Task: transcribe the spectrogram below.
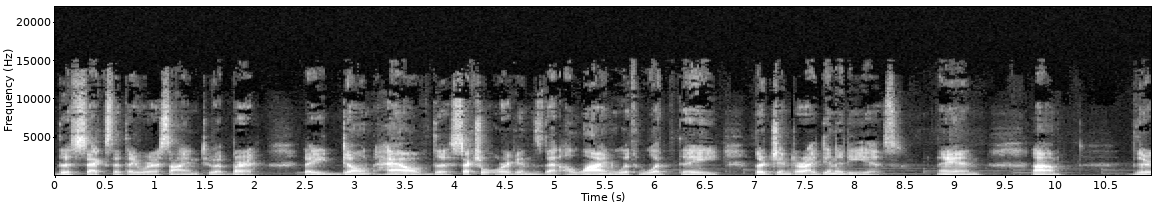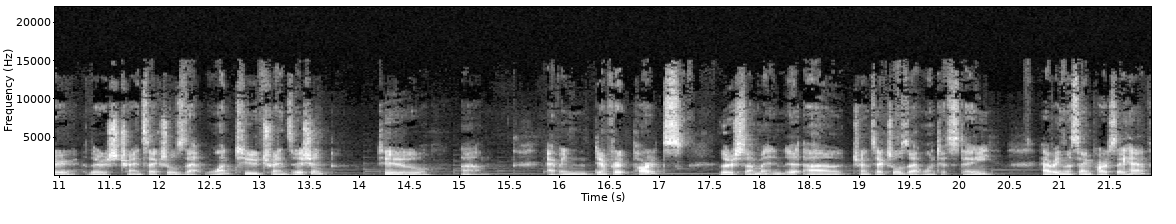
the sex that they were assigned to at birth. They don't have the sexual organs that align with what they their gender identity is, and um, there there's transsexuals that want to transition to um, having different parts. There's some uh, transsexuals that want to stay having the same parts they have,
